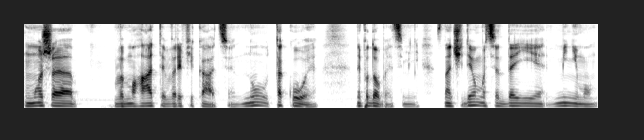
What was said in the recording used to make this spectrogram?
може вимагати верифікацію. Ну, такої. Не подобається мені. Значить, дивимося, де є мінімум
